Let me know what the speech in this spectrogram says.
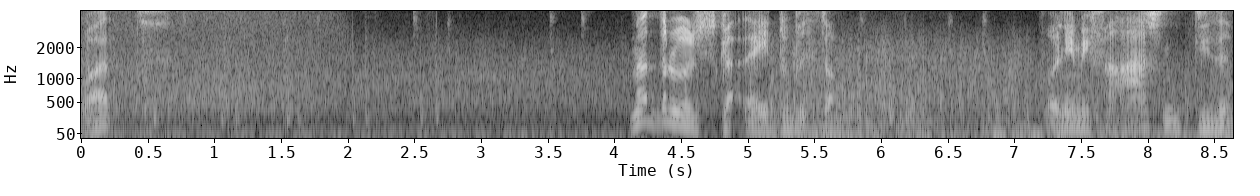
What? Madruschka, ey, du bist doch... Wollen die mich verarschen? Diese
